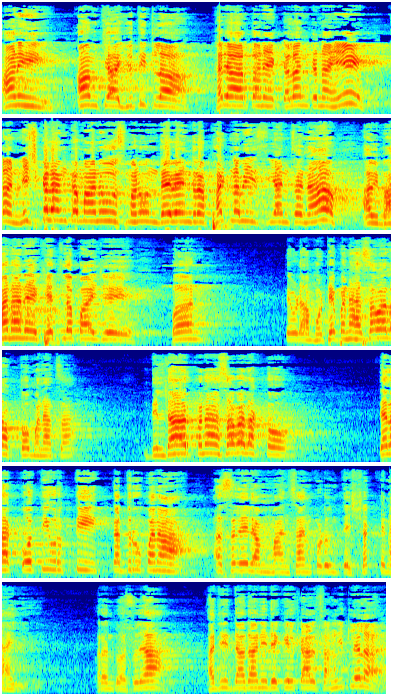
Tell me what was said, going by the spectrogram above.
आणि आमच्या युतीतला खऱ्या अर्थाने कलंक नाही तर निष्कलंक माणूस म्हणून देवेंद्र फडणवीस यांचं नाव अभिमानाने घेतलं पाहिजे. पण तेवढा मोठेपणा असावा लागतो मनाचा. दिलदारपणा असावा लागतो. त्याला कोती वृत्ती असलेल्या माणसांकडून ते शक्य नाही. परंतु असू द्या अजितदादानी देखील काल सांगितलेलं आहे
